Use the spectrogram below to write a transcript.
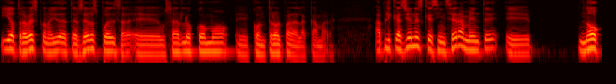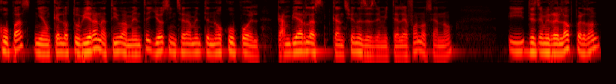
Y otra vez con ayuda de terceros puedes eh, usarlo como eh, control para la cámara. Aplicaciones que sinceramente eh, no ocupas, ni aunque lo tuviera nativamente. Yo sinceramente no ocupo el cambiar las canciones desde mi teléfono, o sea, no. Y desde mi reloj, perdón.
